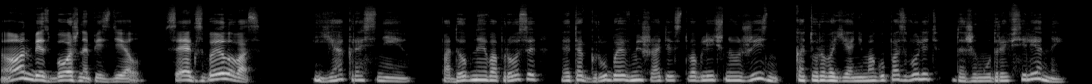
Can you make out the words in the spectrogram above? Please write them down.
Он безбожно пиздел. Секс был у вас? Я краснею. Подобные вопросы — это грубое вмешательство в личную жизнь, которого я не могу позволить даже мудрой вселенной.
